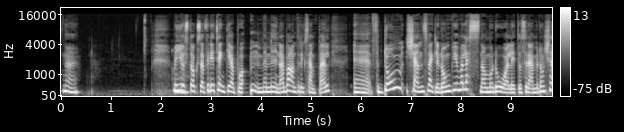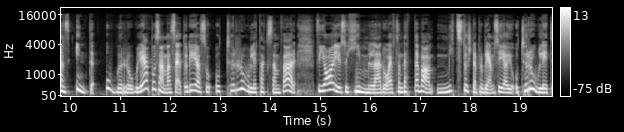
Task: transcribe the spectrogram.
Nej. Men just också, för det tänker jag på med mina barn till exempel. Eh, för de känns verkligen, de kan ju vara ledsna och må dåligt och sådär, men de känns inte oroliga på samma sätt och det är jag så otroligt tacksam för. För jag är ju så himla då, eftersom detta var mitt största problem, så är jag ju otroligt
